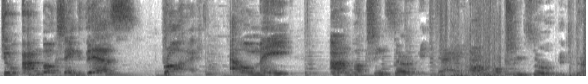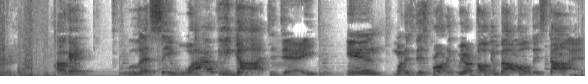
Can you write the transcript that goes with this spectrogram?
to unboxing this product. I will make unboxing therapy today. Unboxing therapy today. Okay, let's see what we got today and what is this product we are talking about all this time.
